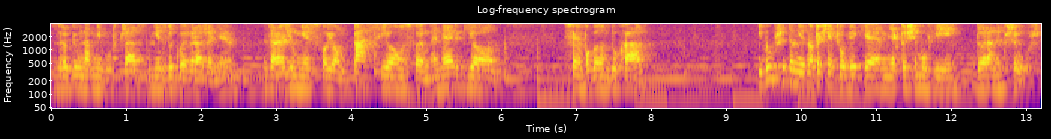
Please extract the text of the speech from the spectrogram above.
zrobił na mnie wówczas niezwykłe wrażenie. Zaraził mnie swoją pasją, swoją energią, swoją pogodą ducha. I był przy tym jednocześnie człowiekiem, jak to się mówi, do rany przyłóż.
